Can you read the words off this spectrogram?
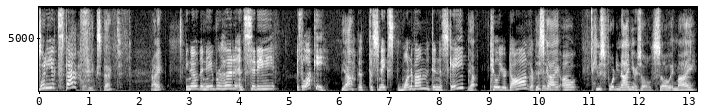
what do you expect? What do you expect? Right? You know, the neighborhood and city is lucky Yeah. that the snakes, one of them didn't escape. Yep. Kill your dog or This guy, oh, he was 49 years old. So in my,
